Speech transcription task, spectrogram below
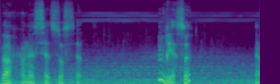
Bon, on a 7 sur 7. Ouvrir ça? Non.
